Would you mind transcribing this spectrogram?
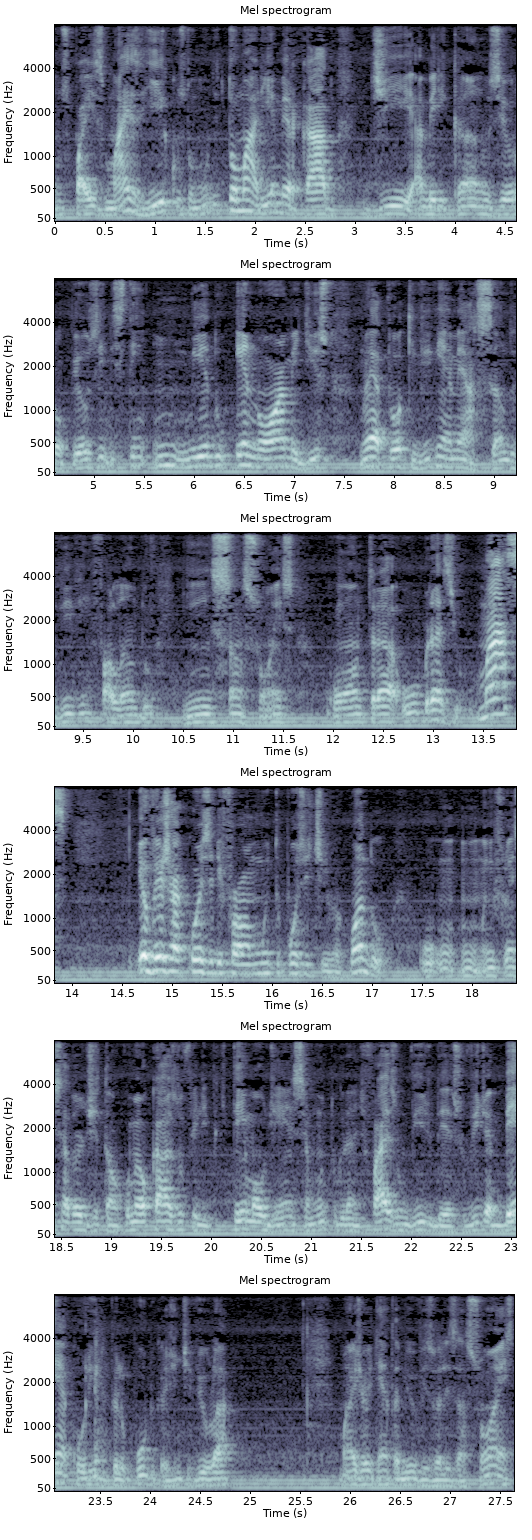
um dos países mais ricos do mundo e tomaria mercado de americanos e europeus. E eles têm um medo enorme disso não é à toa que vivem ameaçando, vivem falando em sanções contra o Brasil. Mas eu vejo a coisa de forma muito positiva. Quando um, um, influenciador digital, como é o caso do Felipe, que tem uma audiência muito grande, faz um vídeo desse, o vídeo é bem acolhido pelo público, a gente viu lá mais de 80 mil visualizações,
